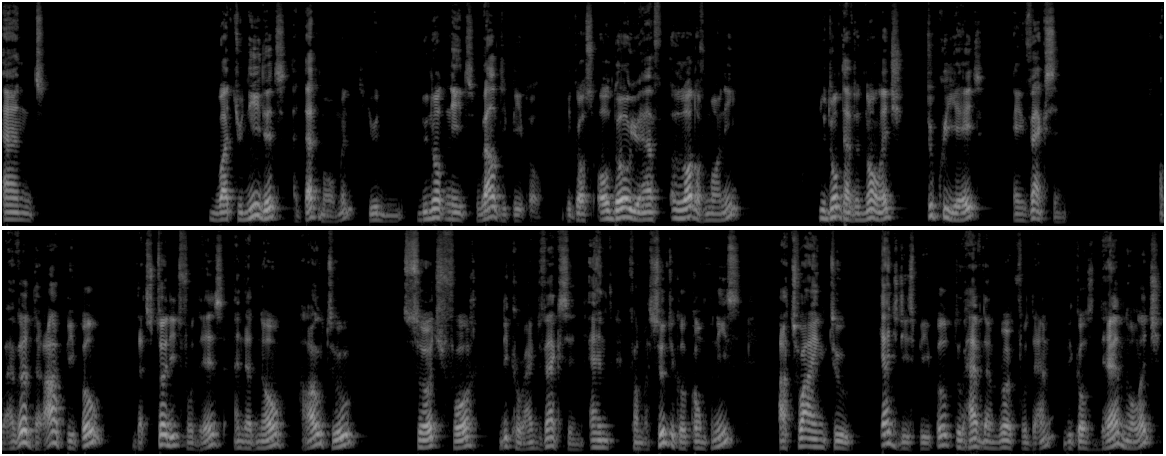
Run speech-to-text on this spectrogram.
And what you needed at that moment, you do not need wealthy people, because although you have a lot of money, you don't have the knowledge to create a vaccine. However, there are people that studied for this and that know how to search for the correct vaccine. And pharmaceutical companies are trying to catch these people to have them work for them because their knowledge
